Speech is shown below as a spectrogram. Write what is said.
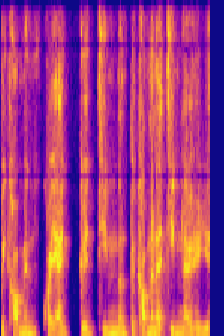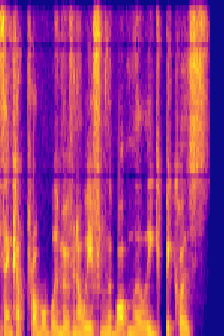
becoming quite a good team. They're becoming a team now who you think are probably moving away from the bottom of the league because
